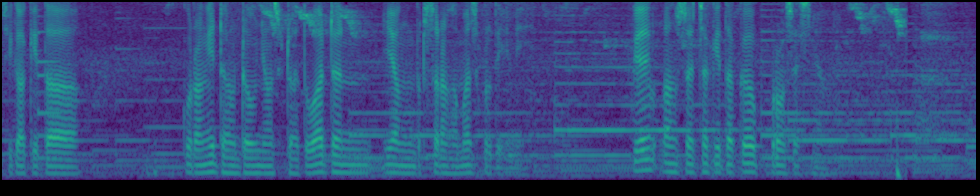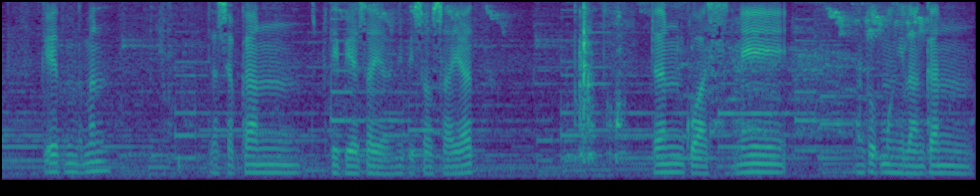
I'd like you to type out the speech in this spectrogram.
Jika kita kurangi daun-daun yang sudah tua dan yang terserang hama seperti ini. Oke langsung saja kita ke prosesnya. Oke teman-teman kita siapkan seperti biasa ya ini pisau sayat. Dan kuas ini untuk menghilangkan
